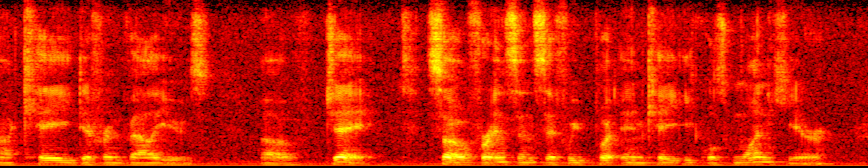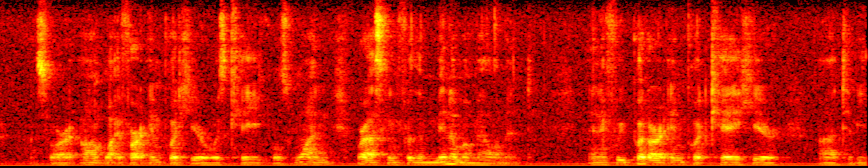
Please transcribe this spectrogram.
uh, k different values of j. So for instance, if we put in k equals 1 here, so our, uh, if our input here was k equals 1, we're asking for the minimum element. And if we put our input k here uh, to be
